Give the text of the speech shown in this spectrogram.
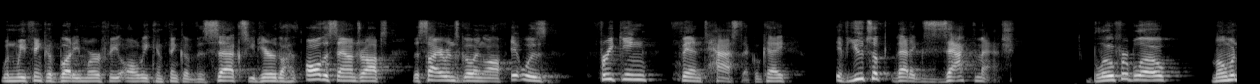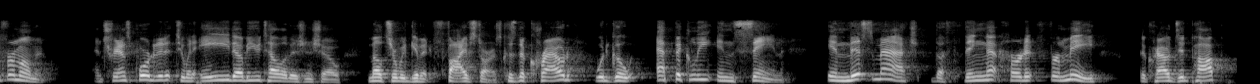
when we think of Buddy Murphy, all we can think of is sex. You'd hear the, all the sound drops, the sirens going off. It was freaking fantastic. Okay. If you took that exact match, blow for blow, moment for moment, and transported it to an AEW television show, Meltzer would give it five stars because the crowd would go epically insane. In this match, the thing that hurt it for me, the crowd did pop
